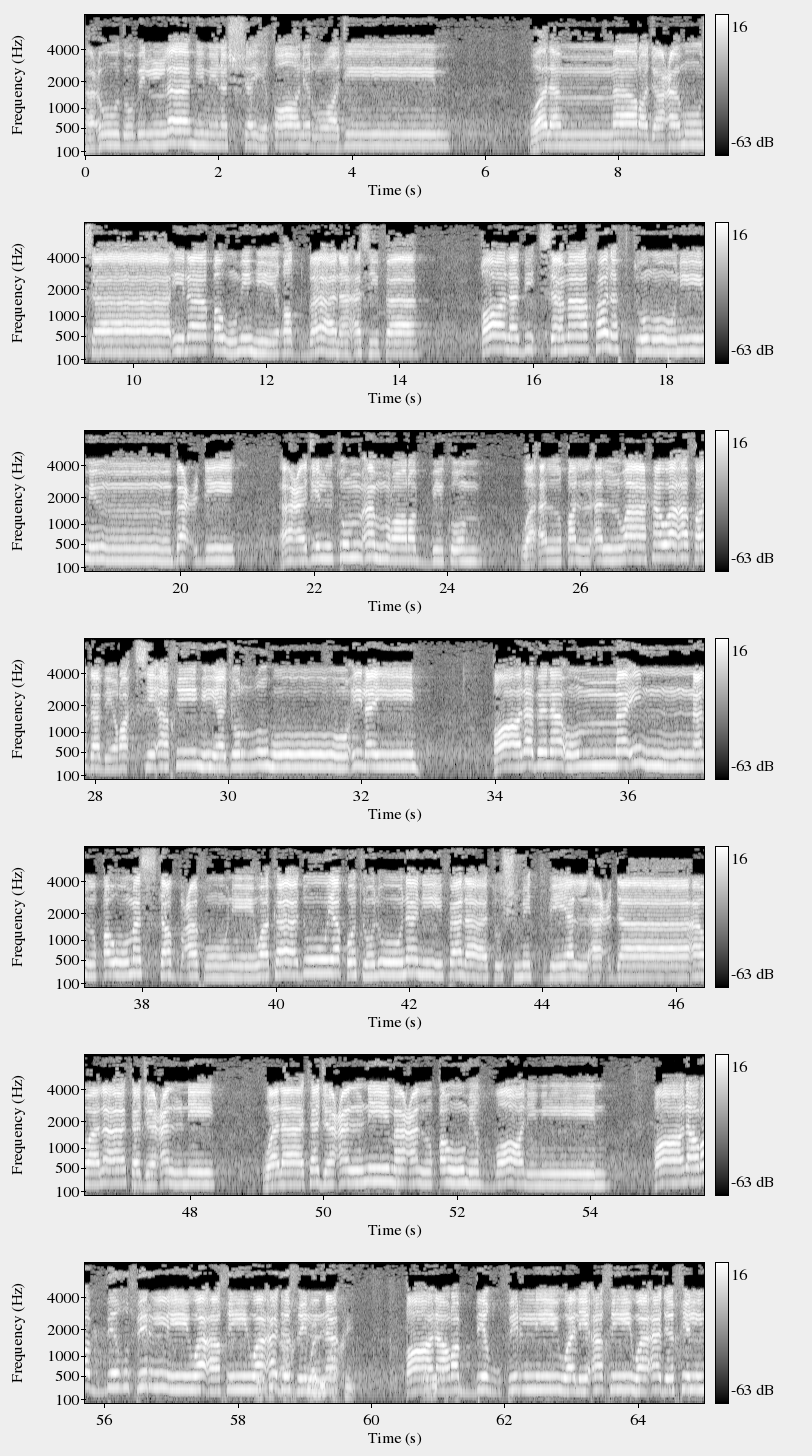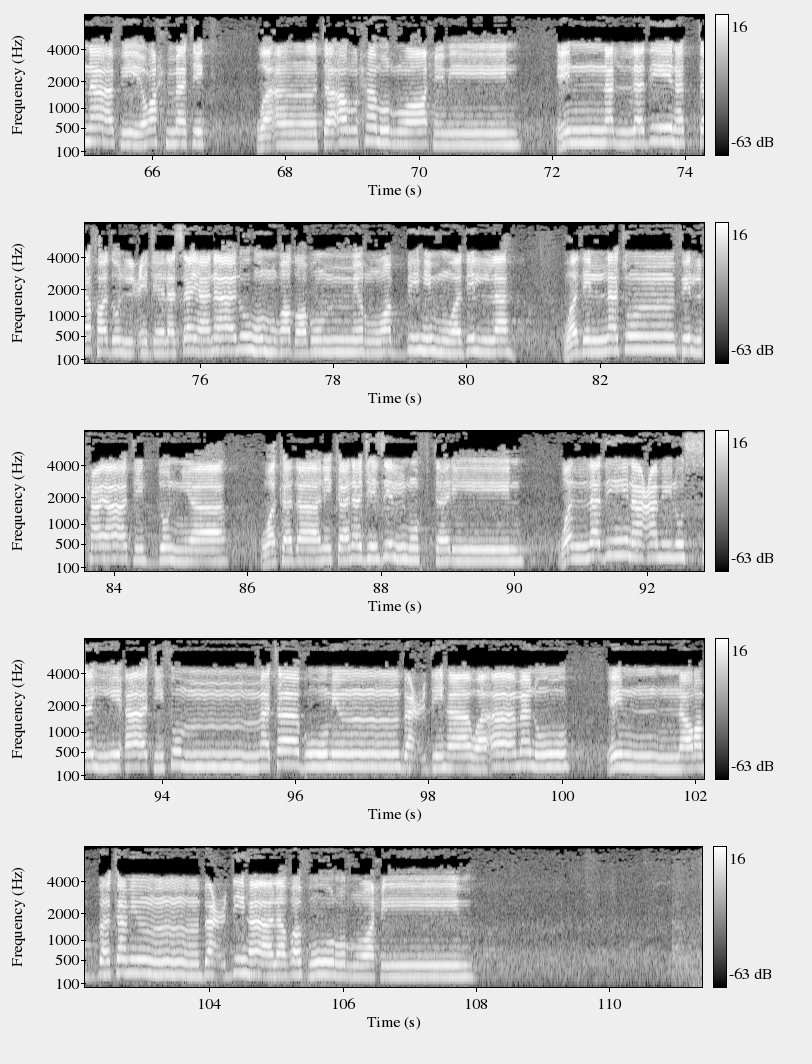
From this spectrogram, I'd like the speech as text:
أعوذ بالله من الشيطان الرجيم. ولما رجع موسى إلى قومه غضبان أسفا قال بئس ما خلفتموني من بعدي أعجلتم أمر ربكم ۖ؟ وألقى الألواح وأخذ برأس أخيه يجره إليه. قال ابن أم إن القوم استضعفوني وكادوا يقتلونني فلا تشمت بي الأعداء ولا تجعلني ولا تجعلني مع القوم الظالمين. قال رب اغفر لي وأخي وأدخلنا. قال رب اغفر لي ولأخي وأدخلنا في رحمتك وأنت أرحم الراحمين. إن الذين اتخذوا العجل سينالهم غضب من ربهم وذلة. وذلة في الحياة الدنيا وكذلك نجزي المفترين. والذين عملوا السيئات ثم تابوا من بعدها وآمنوا إن ربك من بعدها لغفور رحيم.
